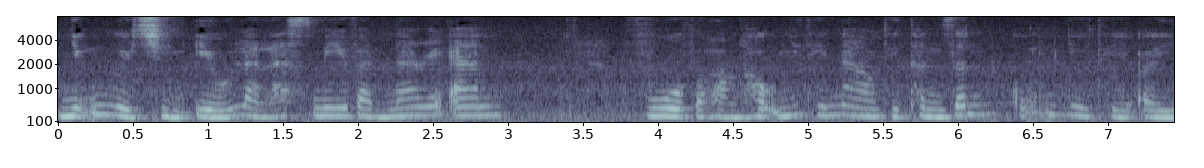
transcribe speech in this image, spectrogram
những người chính yếu là Lasmi và Narayan. Vua và hoàng hậu như thế nào thì thần dân cũng như thế ấy.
